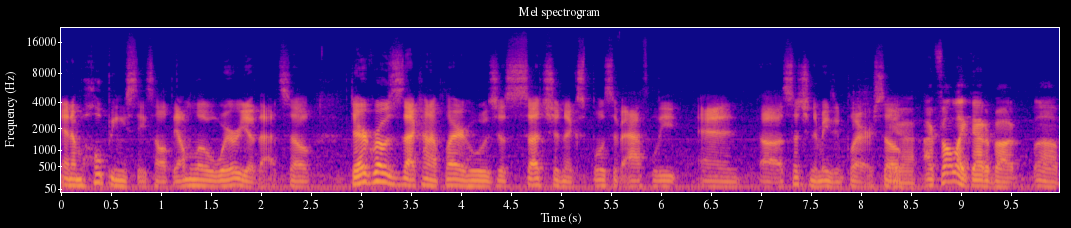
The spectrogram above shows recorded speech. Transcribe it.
and I'm hoping he stays healthy. I'm a little wary of that. So, Derrick Rose is that kind of player who is just such an explosive athlete and uh, such an amazing player. So, yeah, I felt like that about uh,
